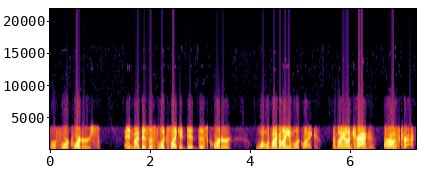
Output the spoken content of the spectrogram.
for four quarters, and my business looks like it did this quarter, what would my volume look like? Am I on track or off track?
